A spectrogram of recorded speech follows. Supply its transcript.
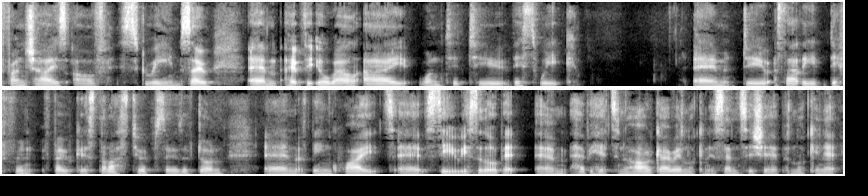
franchise of Scream. So um, I hope that you're well. I wanted to this week um, do a slightly different focus. The last two episodes I've done um, have been quite uh, serious, a little bit um, heavy hitting and hard going, looking at censorship and looking at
